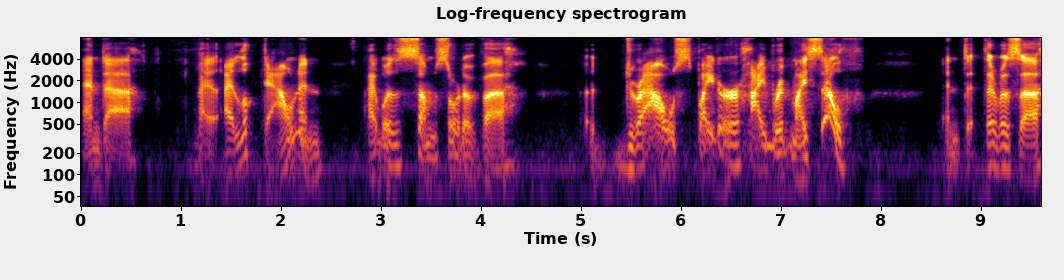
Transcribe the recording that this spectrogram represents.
And uh, I, I looked down, and I was some sort of uh, a drow spider hybrid myself. And there was uh,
